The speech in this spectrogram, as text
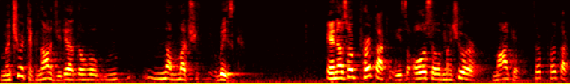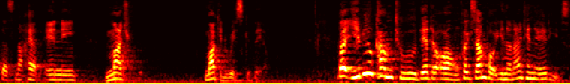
Mature technology, there are not much risk. And also product is also a mature market. So product does not have any much market risk there. But if you come to later on, for example, in the 1980s,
